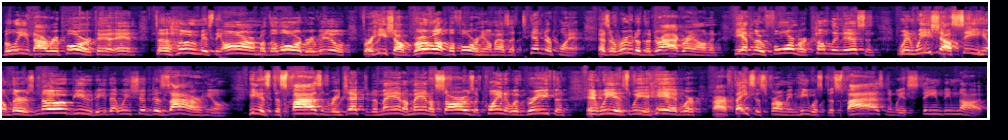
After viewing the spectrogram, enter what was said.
believed our report, and, and to whom is the arm of the Lord revealed? For he shall grow up before him as a tender plant, as a root of the dry ground, and he hath no form or comeliness. And when we shall see him, there is no beauty that we should desire him. He is despised and rejected, a man, a man of sorrows, acquainted with grief, and, and we as we ahead where our faces from him, he was despised, and we esteemed him not.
